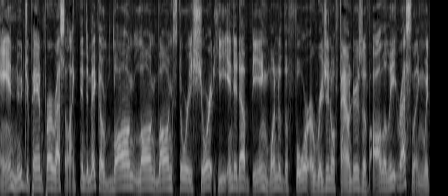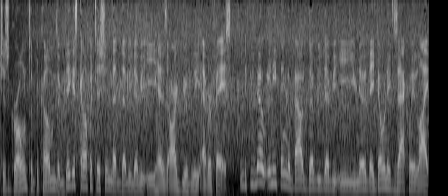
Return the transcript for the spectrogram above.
and New Japan Pro Wrestling. And to make a long, long, long story short, he ended up being one of the four original founders of All Elite Wrestling, which has grown to become the biggest competition that WWE has arguably ever faced. And if you know anything about WWE, you know they don't exactly like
